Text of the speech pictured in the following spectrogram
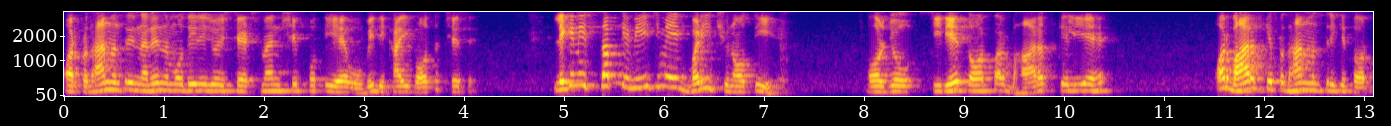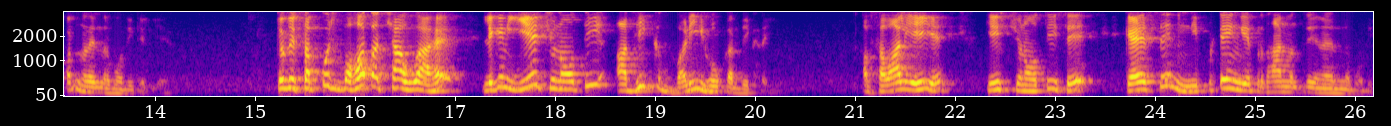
और प्रधानमंत्री नरेंद्र मोदी ने जो स्टेट्समैनशिप होती है, वो भी दिखाई बहुत अच्छे से। लेकिन इस सब के बीच में एक बड़ी चुनौती है। और जो सीधे तौर पर भारत के लिए है और भारत के प्रधानमंत्री के तौर पर नरेंद्र मोदी के लिए क्योंकि सब कुछ बहुत अच्छा हुआ है, लेकिन ये चुनौती अधिक बड़ी होकर दिख रही है। अब सवाल यही है कि इस चुनौती से कैसे निपटेंगे प्रधानमंत्री नरेंद्र मोदी?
